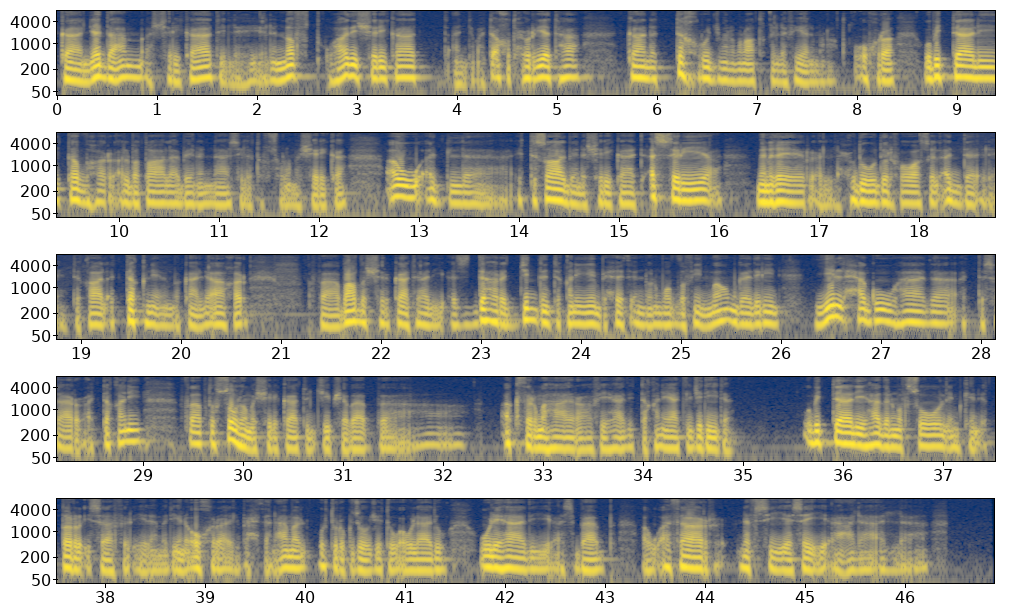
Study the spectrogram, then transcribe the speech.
كان يدعم الشركات اللي هي للنفط وهذه الشركات عندما تأخذ حريتها كانت تخرج من المناطق اللي فيها المناطق أخرى وبالتالي تظهر البطالة بين الناس اللي تفصلهم الشركة أو الاتصال بين الشركات السريع من غير الحدود والفواصل أدى إلى انتقال التقنية من مكان لآخر. فبعض الشركات هذه ازدهرت جدا تقنيا بحيث أن الموظفين ما هم قادرين يلحقوا هذا التسارع التقني فبتفصلهم الشركات وتجيب شباب آه، أكثر مهارة في هذه التقنيات الجديدة. وبالتالي هذا المفصول يمكن اضطر يسافر إلى مدينة أخرى للبحث عن عمل وترك زوجته وأولاده ولهذه أسباب أو أثار نفسية سيئة على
